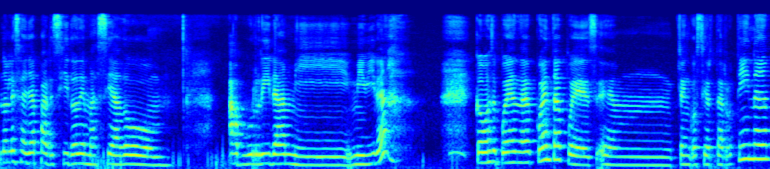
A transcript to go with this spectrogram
no les haya parecido demasiado aburrida mi, mi vida. Como se pueden dar cuenta, pues em, tengo cierta rutina.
